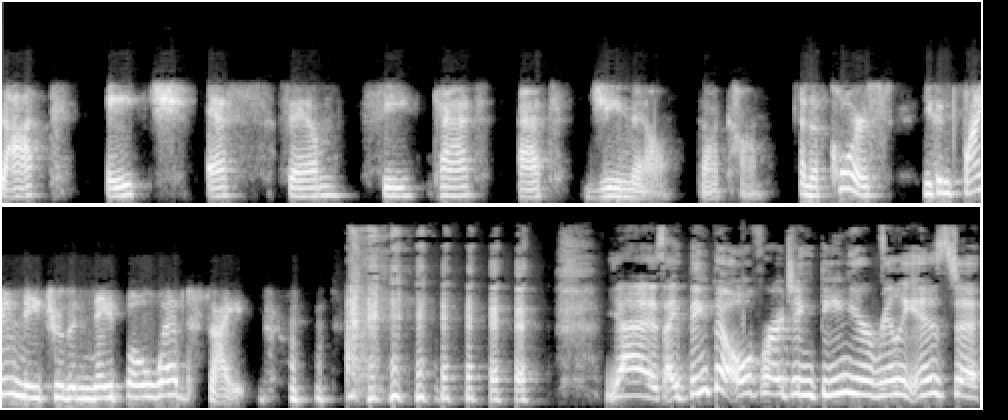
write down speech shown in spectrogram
dot hssamcat at gmail.com. And of course, you can find me through the NAPO website. yes, I think the overarching theme here really is to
